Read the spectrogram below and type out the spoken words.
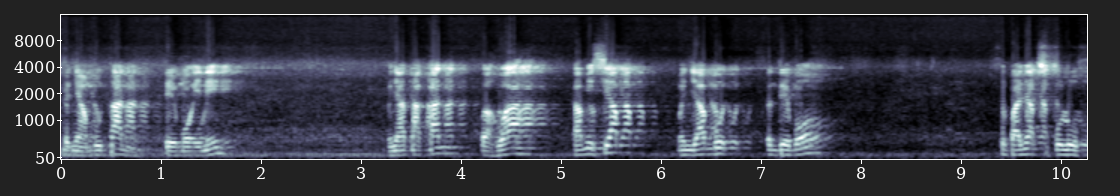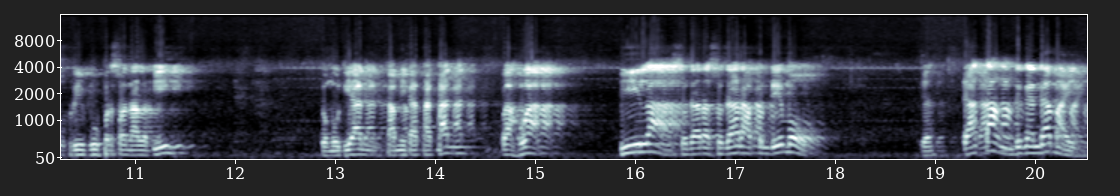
penyambutan demo ini menyatakan bahwa kami siap menyambut pendemo sebanyak 10.000 personal lebih. Kemudian kami katakan bahwa bila saudara-saudara pendemo ya, datang dengan damai,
